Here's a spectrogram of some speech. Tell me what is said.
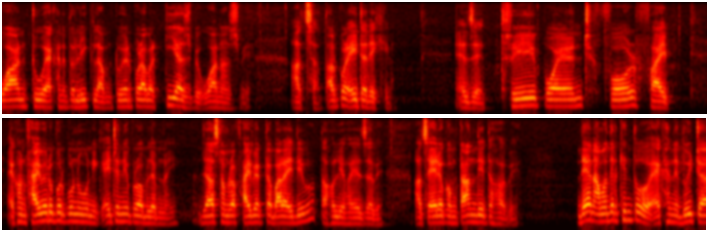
ওয়ান টু এখানে তো লিখলাম। টু এর পর আবার কি আসবে? ওয়ান আসবে। আচ্ছা তারপর এইটা দেখি। এই যে থ্রি পয়েন্ট ফোর ফাইভ এখন ফাইভের উপর পূর্ণবণিক এইটা নিয়ে প্রবলেম নাই। জাস্ট আমরা ফাইভ একটা বাড়াই দিব, তাহলেই হয়ে যাবে। আচ্ছা এরকম টান দিতে হবে। দেন আমাদের কিন্তু এখানে দুইটা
